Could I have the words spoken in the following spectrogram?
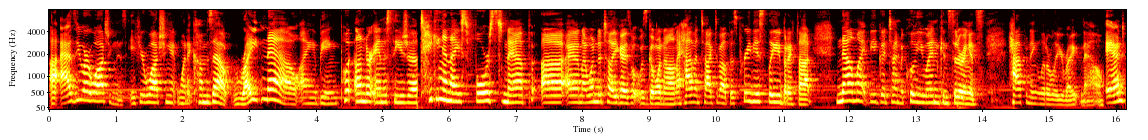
Uh, as you are watching this, if you're watching it when it comes out, right now I am being put under anesthesia, taking a nice forced nap, uh, and I wanted to tell you guys what was going on. I haven't talked about this previously, but I thought now might be a good time to clue you in considering it's happening literally right now. And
